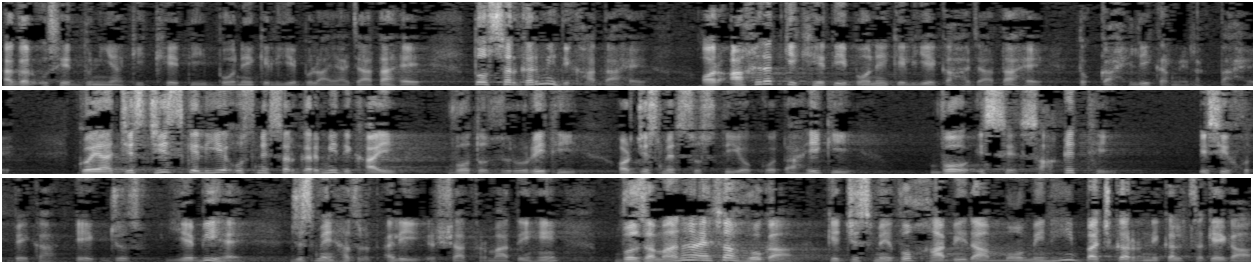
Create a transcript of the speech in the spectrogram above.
اگر اسے دنیا کی کھیتی بونے کے لیے بلایا جاتا ہے تو سرگرمی دکھاتا ہے اور آخرت کی کھیتی بونے کے لیے کہا جاتا ہے تو کاہلی کرنے لگتا ہے۔ گویا جس چیز کے لیے اس نے سرگرمی دکھائی وہ تو ضروری تھی اور جس میں سستی اور کوتاہی کی وہ اس سے ساقت تھی۔ اسی خطبے کا ایک جز یہ بھی ہے، جس میں حضرت علی ارشاد فرماتے ہیں، وہ زمانہ ایسا ہوگا کہ جس میں وہ خابیدہ مومن ہی بچ کر نکل سکے گا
